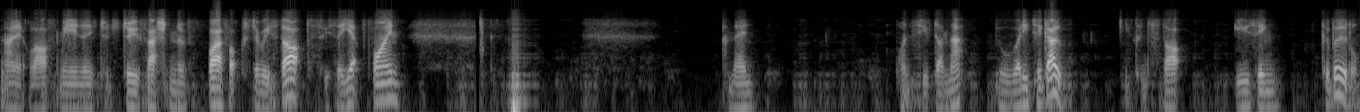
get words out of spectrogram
and it will ask me in the to-do fashion of Firefox to restart. So we say, yep, fine. and then once you've done that you're ready to go you can start using Kaboodle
